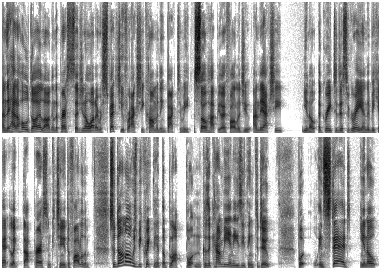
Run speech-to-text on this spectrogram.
And they had a whole dialogue, and the person said, "You know what? I respect you for actually commenting back to me. So happy I followed you." And they actually you know, agreed to disagree and they became like that person continued to follow them. So don't always be quick to hit the block button because it can be an easy thing to do. But instead, you know,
